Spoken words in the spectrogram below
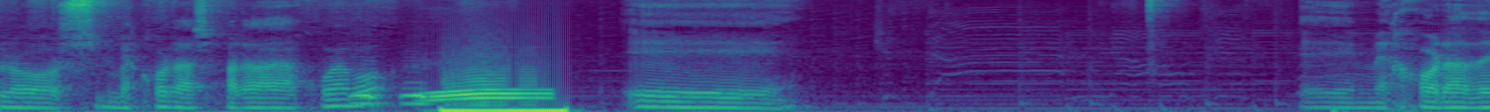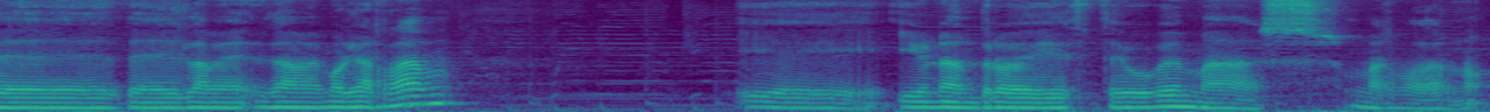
los, mejoras para juego. Y, mejora de, la, memoria RAM. Y, un Android TV más, más moderno.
